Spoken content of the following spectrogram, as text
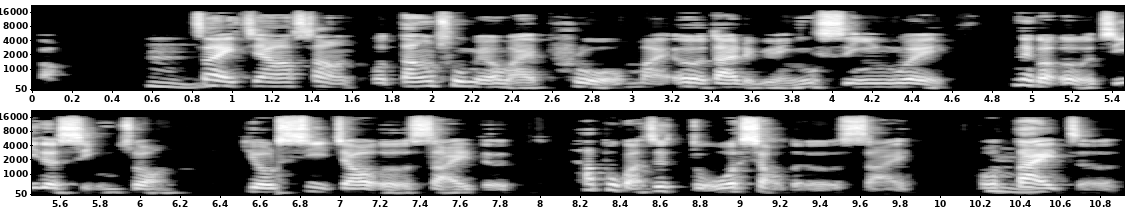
方。嗯，再加上我当初没有买 Pro 买二代的原因，是因为那个耳机的形状有细胶耳塞的，它不管是多小的耳塞，我戴着，嗯、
